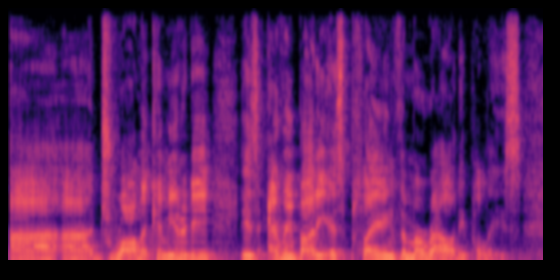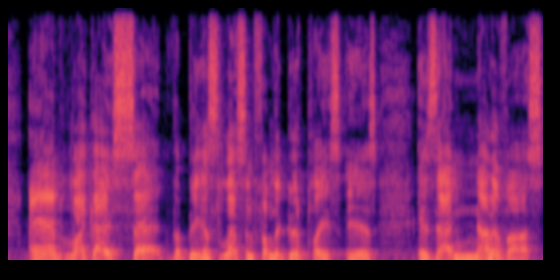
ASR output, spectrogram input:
uh, uh, drama community is everybody is playing the morality police. And like I said, the biggest lesson from The Good Place is, is that none of us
